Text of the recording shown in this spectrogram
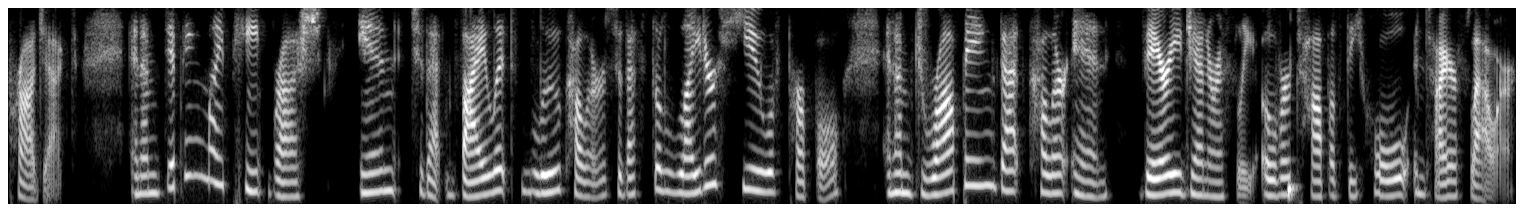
project. And I'm dipping my paintbrush into that violet blue color. So that's the lighter hue of purple. And I'm dropping that color in very generously over top of the whole entire flower.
